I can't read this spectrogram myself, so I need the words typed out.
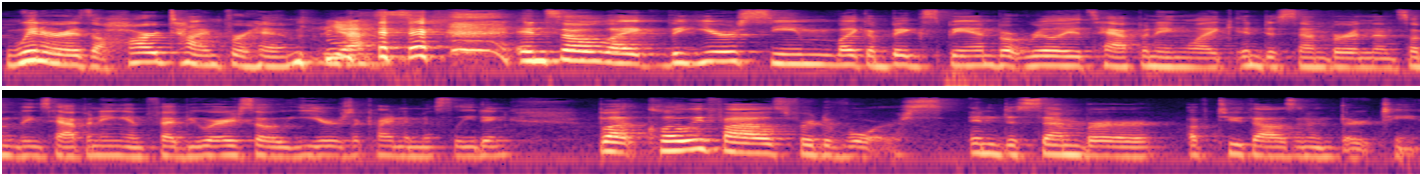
winter is a hard time for him. Yes. and so like the years seem like a big span, but really it's happening like in December and then something's happening in February, so years are kind of misleading. But Khloe files for divorce in December of 2013.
